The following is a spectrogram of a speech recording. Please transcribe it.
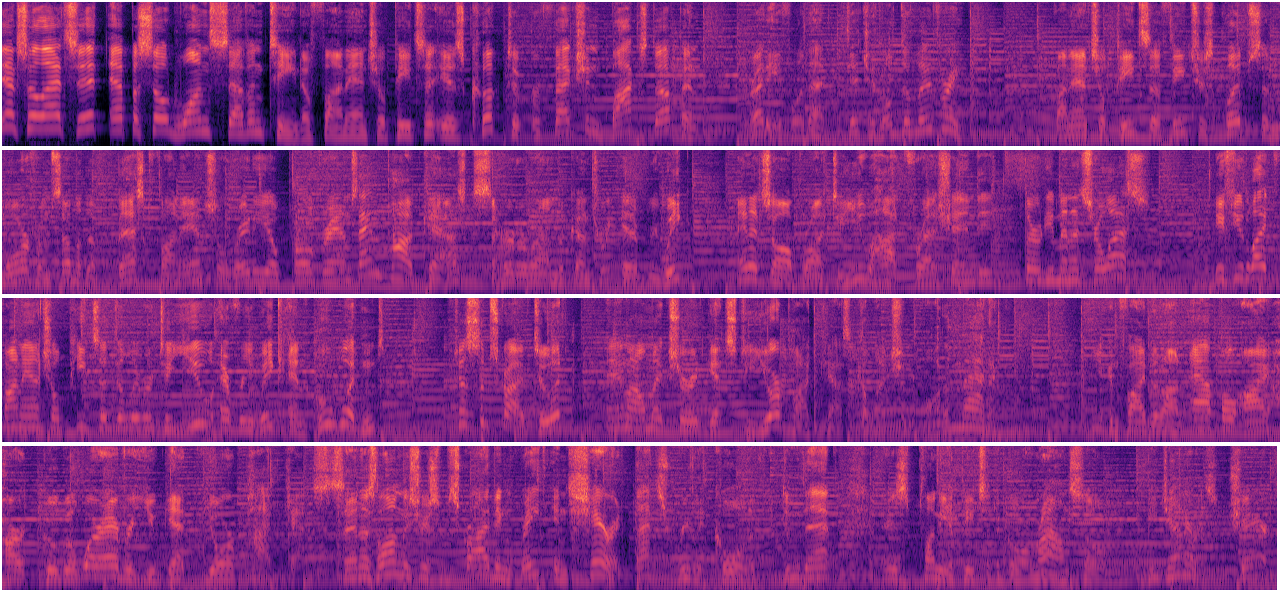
And so that's it. Episode 117 of Financial Pizza is cooked to perfection, boxed up, and ready for that digital delivery. Financial Pizza features clips and more from some of the best financial radio programs and podcasts heard around the country every week, and it's all brought to you hot, fresh, and in 30 minutes or less. If you'd like Financial Pizza delivered to you every week, and who wouldn't, just subscribe to it, and I'll make sure it gets to your podcast collection automatically. You can find it on Apple, iHeart, Google, wherever you get your podcasts. And as long as you're subscribing, rate and share it. That's really cool. If you do that, there's plenty of pizza to go around, so be generous, share.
